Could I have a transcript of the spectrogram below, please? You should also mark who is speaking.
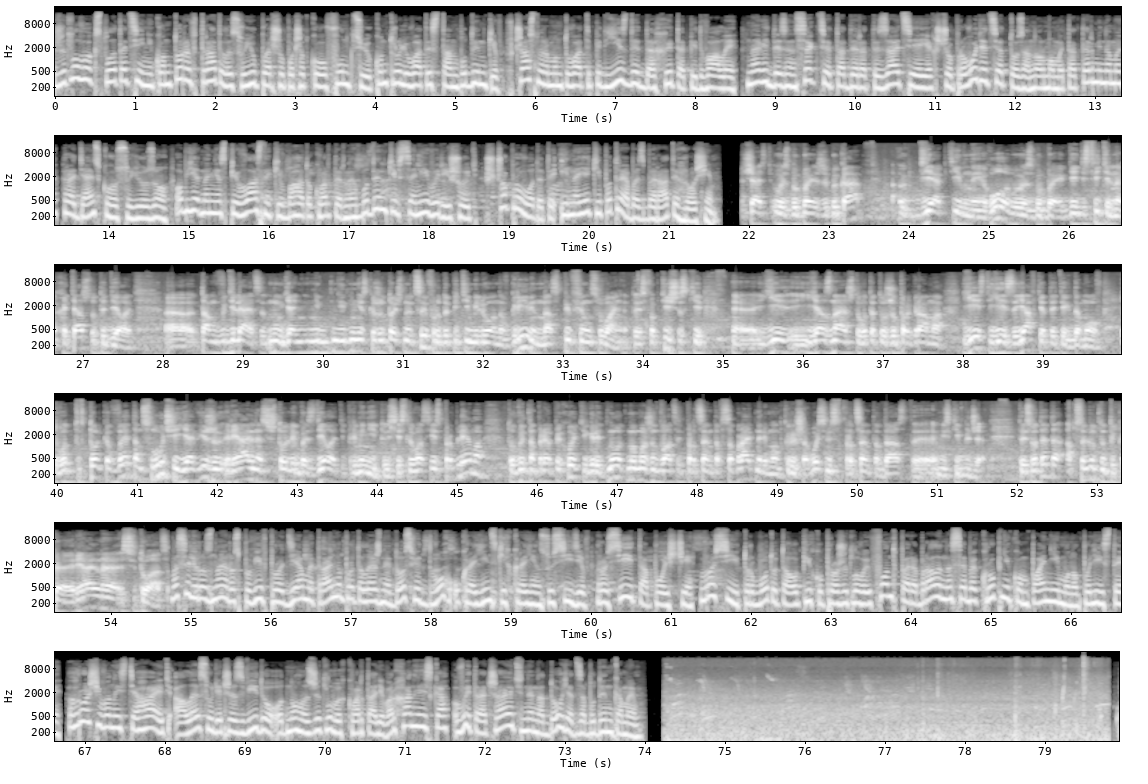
Speaker 1: Житлово-експлуатаційні контори втратили свою першопочаткову функцію контролювати стан будинків, вчасно ремонтувати під'їзди, дахи та підвали. Навіть дезінсекція та дератизація, якщо проводяться, то за нормами та термінами радянського союзу. Об'єднання співвласників багатоквартирних будинків самі вирішують, що проводити і на які потреби збирати гроші.
Speaker 2: часть ОСББ и ЖБК, где активные головы ОСББ, где действительно хотят что-то делать, э, там выделяется, ну я не, не, не скажу точную цифру, до 5 миллионов гривен на співфінансування. То есть фактически э, е- я знаю, что вот эта уже программа есть, есть заявки от этих домов. И вот только в этом случае я вижу реальность что-либо сделать и применить. То есть если у вас есть проблема, то вы, например, приходите и говорите, ну вот мы можем 20% собрать на ремонт крыши, а 80% даст э, міський бюджет. То есть вот это абсолютно такая реальная ситуация.
Speaker 1: Василь Рознай розповів про діаметрально протилежний досвід двох українських країн-сусідів Росії та Польщі. В Росії турботу та опіку про житловий фонд перебрали на себе крупні компанії-монополісти. Гроші вони стягають, але судячи з відео одного з житлових кварталів Архангельська, витрачають не на догляд за будинками.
